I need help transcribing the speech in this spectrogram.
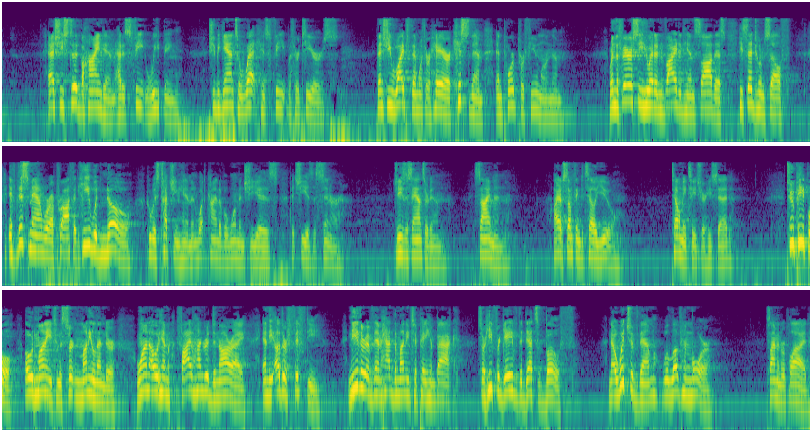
As she stood behind him at his feet weeping, she began to wet his feet with her tears. Then she wiped them with her hair, kissed them, and poured perfume on them. When the Pharisee who had invited him saw this, he said to himself, If this man were a prophet, he would know who is touching him and what kind of a woman she is, that she is a sinner. Jesus answered him, Simon, I have something to tell you. Tell me, teacher, he said. Two people owed money to a certain money lender. One owed him 500 denarii and the other 50. Neither of them had the money to pay him back, so he forgave the debts of both. Now, which of them will love him more? Simon replied,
